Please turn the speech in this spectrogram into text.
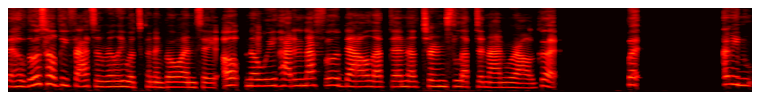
uh, those healthy fats are really what's going to go and say, oh, no, we've had enough food now, leptin, it turns leptin on, we're all good. But I mean,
